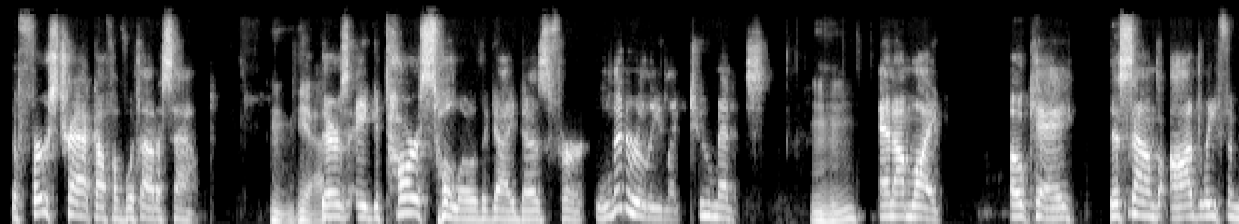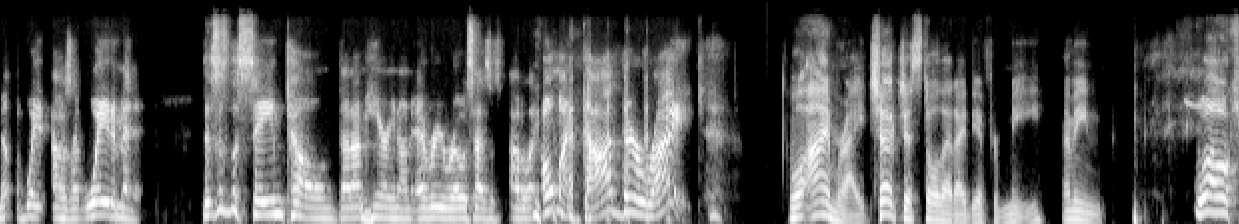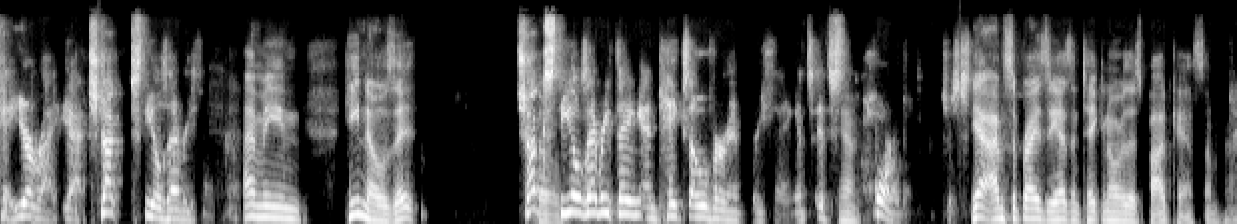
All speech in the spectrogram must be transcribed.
the first track off of Without a Sound. yeah. There's a guitar solo the guy does for literally like two minutes. Hmm And I'm like, okay, this sounds oddly familiar. Wait, I was like, wait a minute. This is the same tone that I'm hearing on every Rose has. I was like, oh my God, they're right. Well, I'm right. Chuck just stole that idea from me. I mean, Well, okay, you're right. Yeah, Chuck steals everything. I mean, he knows it. Chuck Oh. steals everything and takes over everything. It's it's Yeah. horrible. Just Yeah, I'm surprised he hasn't taken over this podcast somehow.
